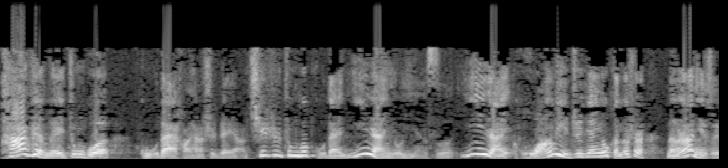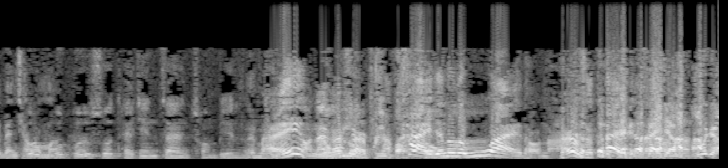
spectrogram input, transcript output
他认为中国。古代好像是这样，其实中国古代依然有隐私，依然皇帝之间有很多事能让你随便瞧吗？不不是说太监站床边没有那个事儿，太监都在屋外头，哪有说太监？太监扶着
